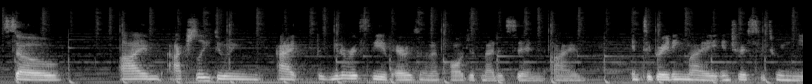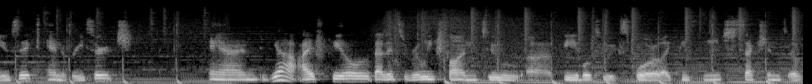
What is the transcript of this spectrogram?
So I'm actually doing at the University of Arizona College of Medicine, I'm integrating my interests between music and research and yeah, I feel that it's really fun to uh, be able to explore like these niche sections of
